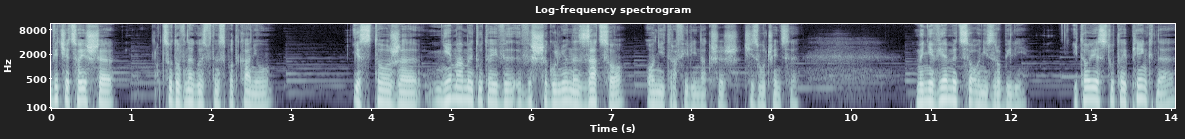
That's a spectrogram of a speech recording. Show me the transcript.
Wiecie, co jeszcze cudownego jest w tym spotkaniu? Jest to, że nie mamy tutaj wy, wyszczególnione, za co oni trafili na krzyż, ci złoczyńcy. My nie wiemy, co oni zrobili. I to jest tutaj piękne,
